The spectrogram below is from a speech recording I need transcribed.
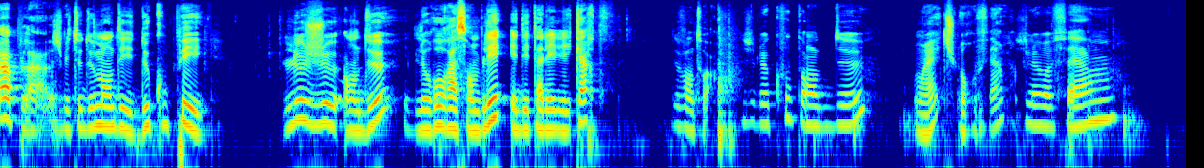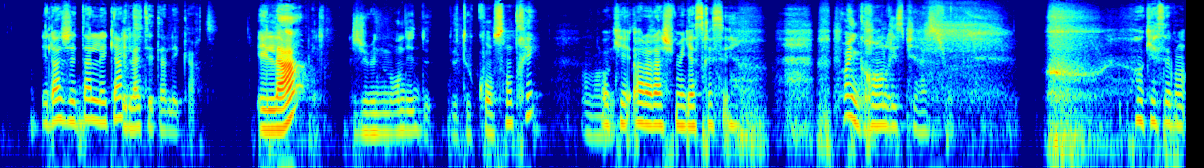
Hop là, je vais te demander de couper le jeu en deux, de le rassembler et d'étaler les cartes devant toi. Je le coupe en deux, Ouais, tu le refermes. je le referme. Et là, j'étale les cartes. Et là, tu étales les cartes. Et là, je vais te demander de, de te concentrer. Ok, oh là là, je suis méga stressée. Prends une grande respiration. Ok, c'est bon.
